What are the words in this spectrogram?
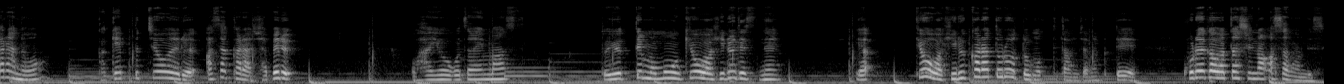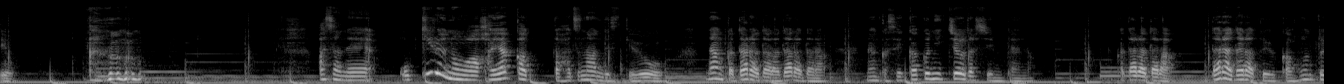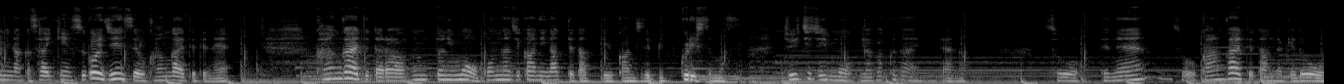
パラの崖っぷち OL 朝からしゃべる。おはようございます。と言ってももう今日は昼ですね。いや今日は昼から撮ろうと思ってたんじゃなくてこれが私の朝なんですよ。朝ね起きるのは早かったはずなんですけどなんかダラダラダラダラなんかせっかく日曜だしみたいな。なんかダラダラダラダラというか本当になんか最近すごい人生を考えててね。考えてたら本当にもうこんな時間になってたっていう感じでびっくりしてます。11時もうやばくない？みたいな。そう。でねそう考えてたんだけど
